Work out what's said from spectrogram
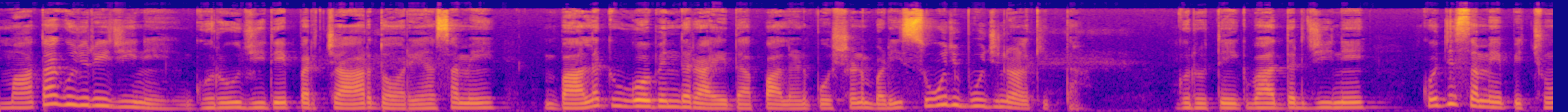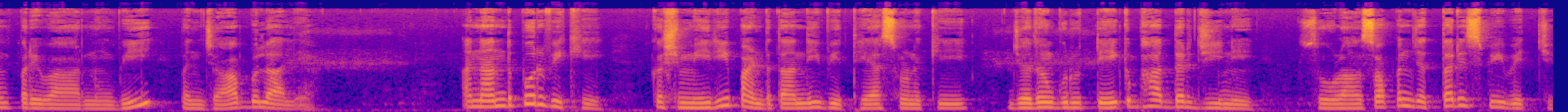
ਮਾਤਾ ਗੁਜਰੀ ਜੀ ਨੇ ਗੁਰੂ ਜੀ ਦੇ ਪ੍ਰਚਾਰ ਦੌਰਿਆਂ ਸਮੇਂ ਬਾਲਕ ਗੋਬਿੰਦ ਰਾਏ ਦਾ ਪਾਲਣ ਪੋਸ਼ਣ ਬੜੀ ਸੂਝ-ਬੂਝ ਨਾਲ ਕੀਤਾ। ਗੁਰੂ ਤੇਗ ਬਹਾਦਰ ਜੀ ਨੇ ਕੁਝ ਸਮੇਂ ਪਿੱਛੋਂ ਪਰਿਵਾਰ ਨੂੰ ਵੀ ਪੰਜਾਬ ਬੁਲਾ ਲਿਆ। ਆਨੰਦਪੁਰ ਵਿਖੇ ਕਸ਼ਮੀਰੀ ਪੰਡਤਾਂ ਦੀ ਵਿਥਿਆ ਸੁਣ ਕੇ ਜਦੋਂ ਗੁਰੂ ਤੇਗ ਬਹਾਦਰ ਜੀ ਨੇ 1675 ਈਸਵੀ ਵਿੱਚ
